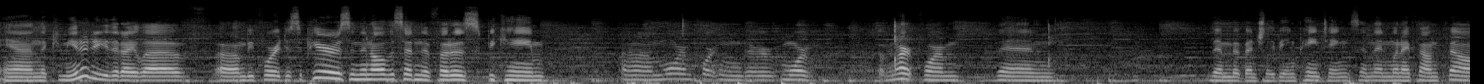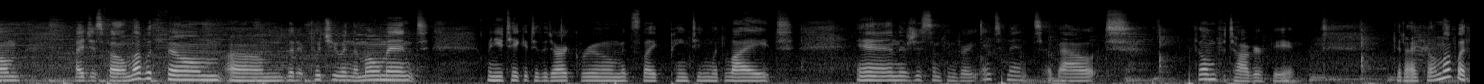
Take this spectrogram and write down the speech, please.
and the community that I love um, before it disappears, and then all of a sudden the photos became um, more important or more of an art form than them eventually being paintings. And then when I found film, I just fell in love with film. Um, that it puts you in the moment. When you take it to the dark room, it's like painting with light. And there's just something very intimate about film photography that I fell in love with.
